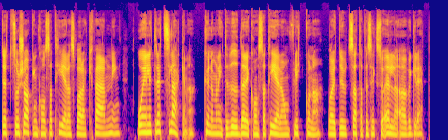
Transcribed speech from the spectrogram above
Dödsorsaken konstateras vara kvävning och enligt rättsläkarna kunde man inte vidare konstatera om flickorna varit utsatta för sexuella övergrepp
